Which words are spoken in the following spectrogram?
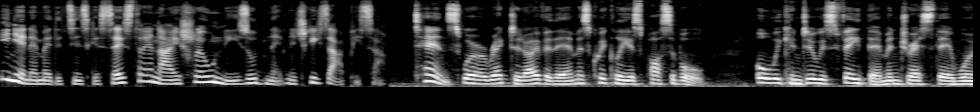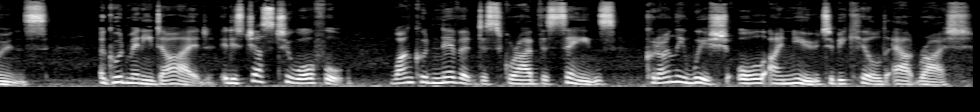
i njene medicinske sestre naišle u nizu dnevničkih zapisa. Tents were erected over them as quickly as possible. All we can do is feed them and dress their wounds. A good many died. It is just too awful. One could never describe the scenes, could only wish all I knew to be killed outright.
